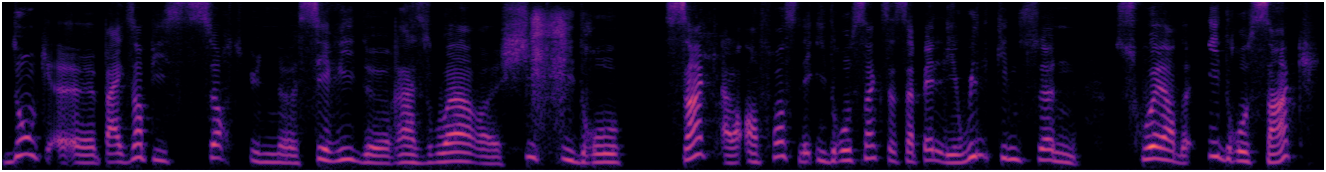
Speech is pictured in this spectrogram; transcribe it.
Donc, euh, par exemple, ils sortent une série de rasoirs Chic Hydro 5. Alors, en France, les Hydro 5, ça s'appelle les Wilkinson Sword Hydro 5.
